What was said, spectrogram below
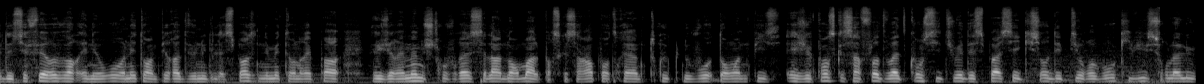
Et de se faire revoir Enero en étant un pirate venu de l'espace ne m'étonnerait pas. Et je dirais même, je trouverais cela normal, parce que ça rapporterait un truc nouveau dans One Piece. Et je pense que sa flotte va être constituée d'espaciers qui sont des petits robots qui vivent sur la Lune.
